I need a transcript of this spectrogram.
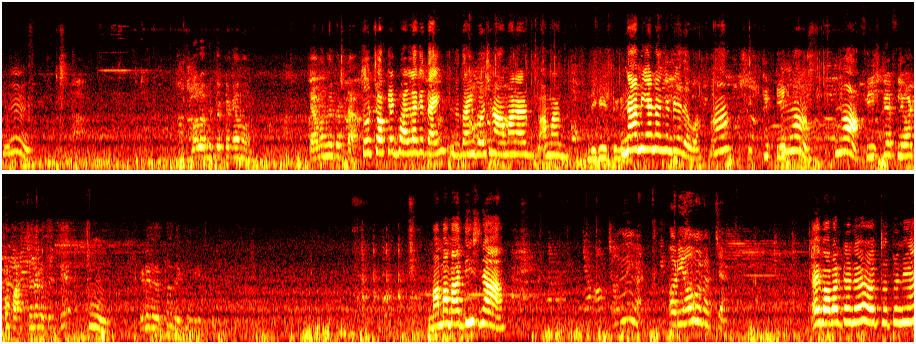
হুম। বলো ভেতরটা কেমন? কেমন ভেতরটা? তোর চকলেট ভালো লাগে তাই তো আমি বলছিলাম আমার আর আমার দেখি একটু না আমি কেন এখান থেকে দেবো? হ্যাঁ না না। ফিস্টের ফ্লেভারটা পাচ্ছ না ভেতর দিয়ে হুম। এটা দেখো দেখি। মামা মা দিস না। অরিও মনে হচ্ছে। এই বাবারটা নে তোরটা নিয়ে।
